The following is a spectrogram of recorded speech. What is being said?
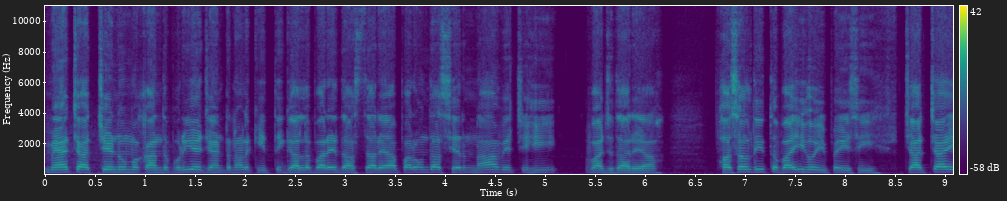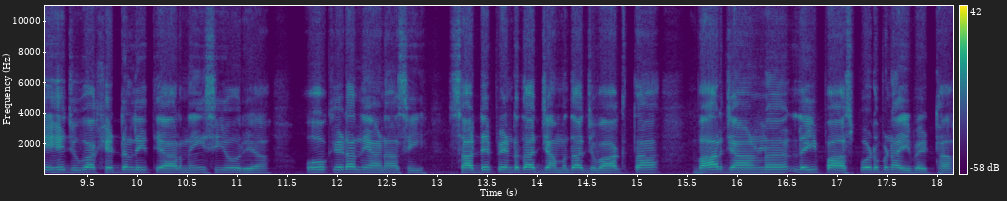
ਮੈਂ ਚਾਚੇ ਨੂੰ ਮਕੰਦਪੁਰੀ ਏਜੰਟ ਨਾਲ ਕੀਤੀ ਗੱਲ ਬਾਰੇ ਦੱਸਦਾ ਰਿਹਾ, ਪਰ ਉਹਦਾ ਸਿਰ ਨਾ ਵਿੱਚ ਹੀ ਵੱਜਦਾ ਰਿਹਾ। ਫਸਲ ਦੀ ਤਬਾਹੀ ਹੋਈ ਪਈ ਸੀ। ਚਾਚਾ ਇਹ ਜੂਆ ਖੇਡਣ ਲਈ ਤਿਆਰ ਨਹੀਂ ਸੀ ਹੋ ਰਿਹਾ। ਉਹ ਕਿਹੜਾ ਨਿਆਣਾ ਸੀ? ਸਾਡੇ ਪਿੰਡ ਦਾ ਜੰਮਦਾ ਜਵਾਕ ਤਾਂ ਬਾਹਰ ਜਾਣ ਲਈ ਪਾਸਪੋਰਟ ਬਣਾਈ ਬੈਠਾ।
